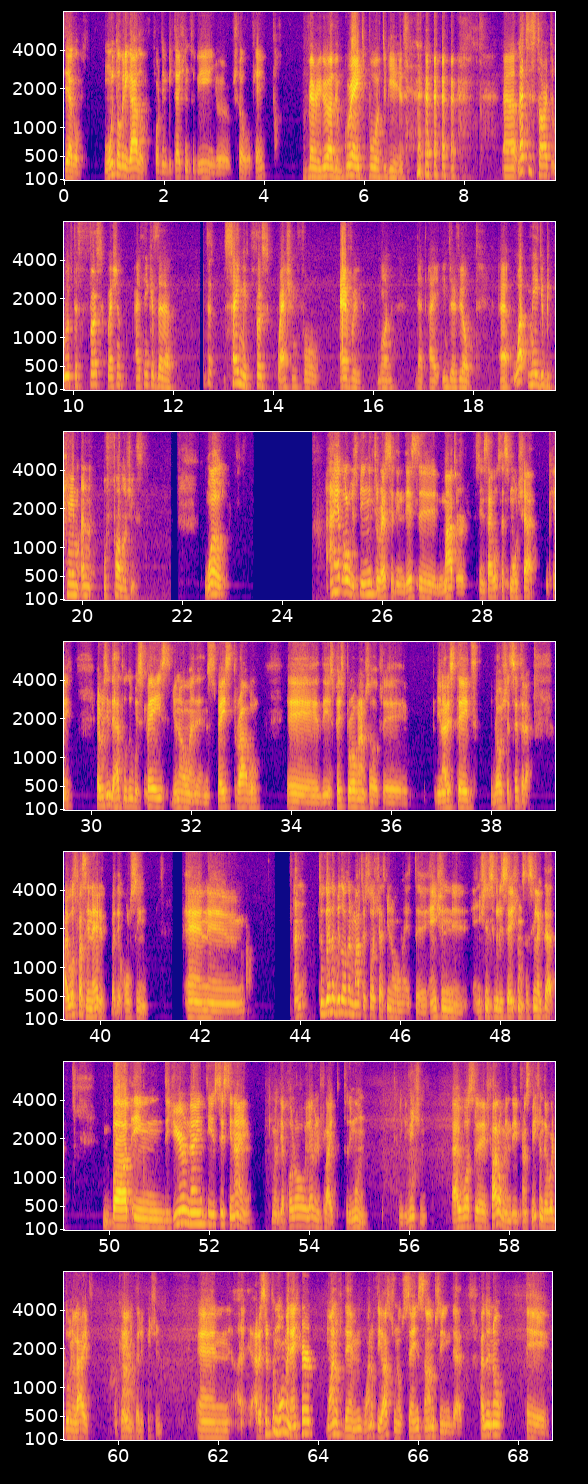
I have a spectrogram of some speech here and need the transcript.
Tiago. Muito obrigado for the invitation to be in your show. Okay. Very good. Great Portuguese. uh, let's start with the first question. I think is the the same first question for everyone that I interview. Uh, what made you become an ufologist? Well, I have always been interested in this uh, matter since I was a small child. Okay, everything that had to do with space, you know, and, and space travel, uh, the space programs of the United States, Russia, etc. I was fascinated by the whole thing and uh, and together with other matters such as you know at ancient ancient civilizations and things like that. But in the year 1969, when the Apollo 11 flight to the moon, in the mission, I was uh, following the transmission they were doing live, okay, on television. And at a certain moment, I heard one of them, one of the astronauts, saying something that I don't know uh,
